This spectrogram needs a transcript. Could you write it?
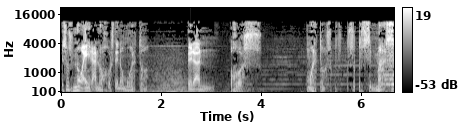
esos no eran ojos de no muerto. Eran ojos muertos, sin más.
